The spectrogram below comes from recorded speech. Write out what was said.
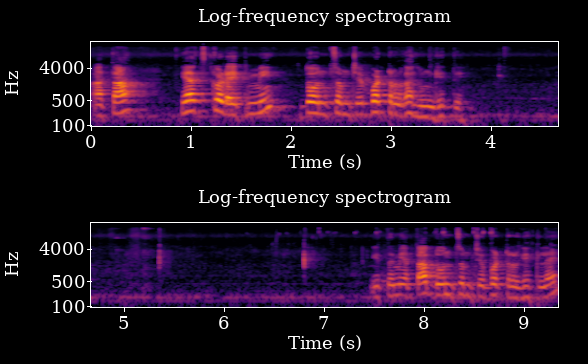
आता ह्याच कढईत मी दोन चमचे बटर घालून घेते. इथं मी आता दोन चमचे बटर घेतलंय.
